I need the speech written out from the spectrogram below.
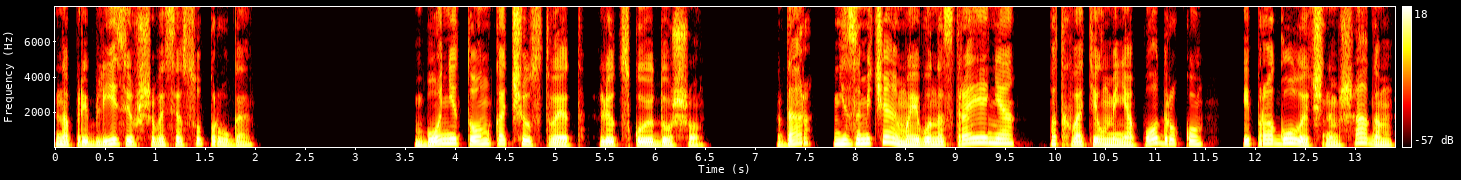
на приблизившегося супруга. Бонни тонко чувствует людскую душу. Дар, не замечая моего настроения, подхватил меня под руку и прогулочным шагом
